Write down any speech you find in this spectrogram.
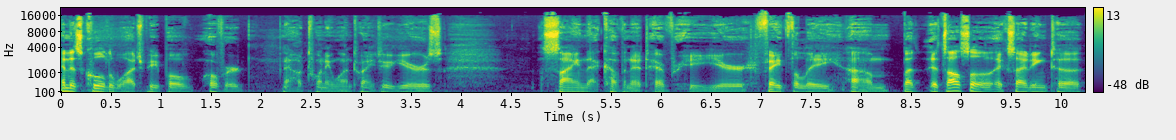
and it's cool to watch people over now 21, 22 years sign that covenant every year faithfully. Um, but it's also exciting to,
